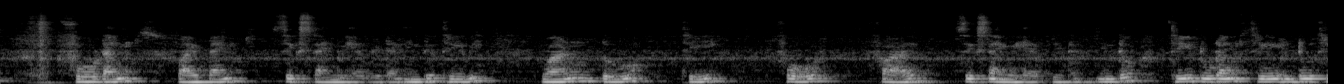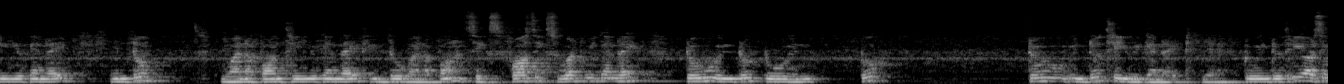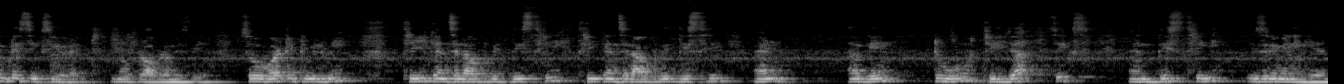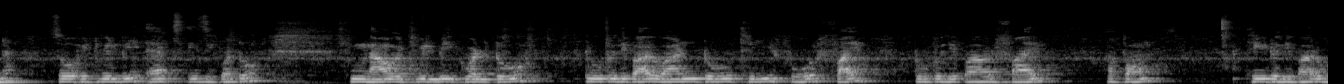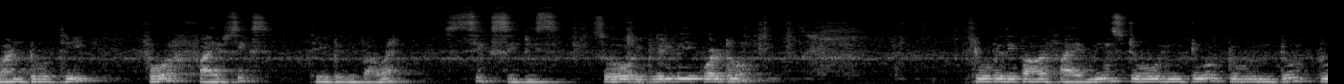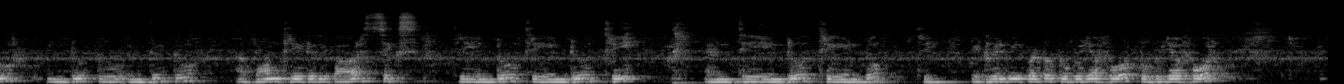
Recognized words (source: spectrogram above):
4 times 5 times 6 times we have written. Into 3b 1 2 3 4 5 6 times we have written. Into 3 2 times 3 into 3 you can write. Into 1 upon 3 you can write. Into 1 upon 6 for 6 what we can write? 2 into 2 into 2 into 3 we can write here. 2 into 3 or simply 6 you write. No problem is there. So what it will be? 3 cancel out with this 3 3 cancel out with this 3 and again 2 3 ja 6 and this 3 is remaining here na? so it will be x is equal to now it will be equal to 2 to the power 1 2 3 4 5 2 to the power 5 upon 3 to the power 1 2 3 4 5 6 3 to the power 6 it is. So it will be equal to 2 to the power 5 means 2 into 2 into 2 into 2 into 2 upon 3 to the power 6 3 into 3 into 3 and 3 into 3 into 3 it will be equal to 2 to the 4 2 to the 4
